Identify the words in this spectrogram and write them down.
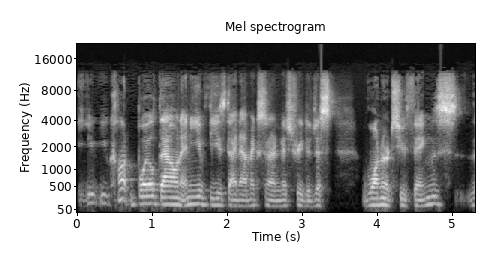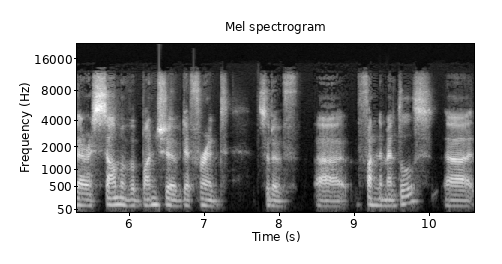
you, you can't boil down any of these dynamics in our industry to just one or two things. There are some of a bunch of different sort of uh, fundamentals uh,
